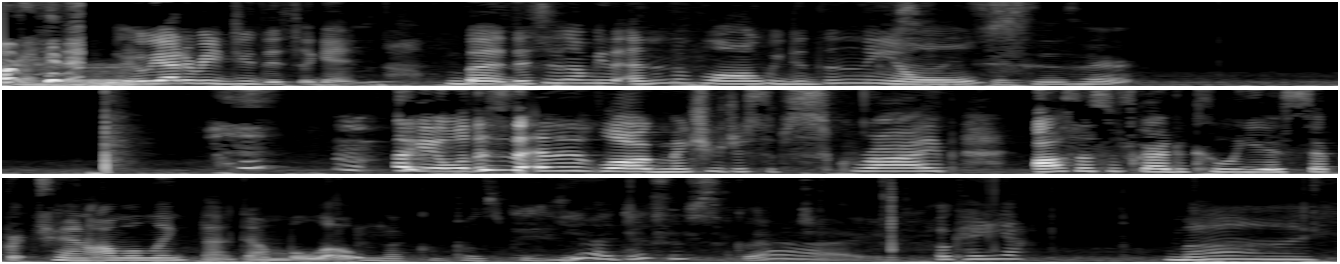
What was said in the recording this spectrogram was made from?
Okay, we had to redo this again. But this is gonna be the end of the vlog. We did the nails. Sixes hurt. Okay, well, this is the end of the vlog. Make sure to subscribe. Also, subscribe to Kaliyah's separate channel. I will link that down below. I'm not composed, but yeah, just subscribe. Okay, yeah. Bye.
